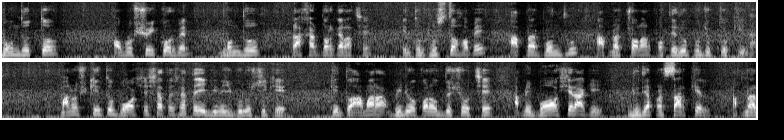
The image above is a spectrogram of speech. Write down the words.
বন্ধুত্ব অবশ্যই করবেন, বন্ধু রাখার দরকার আছে, কিন্তু বুঝতে হবে আপনার বন্ধু আপনার চলার পথের উপযুক্ত কি না মানুষ কিন্তু বয়সের সাথে সাথে এই জিনিসগুলো শিখে। কিন্তু আমার ভিডিও করার উদ্দেশ্য হচ্ছে, আপনি বয়সের আগেই যদি আপনার সার্কেল আপনার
